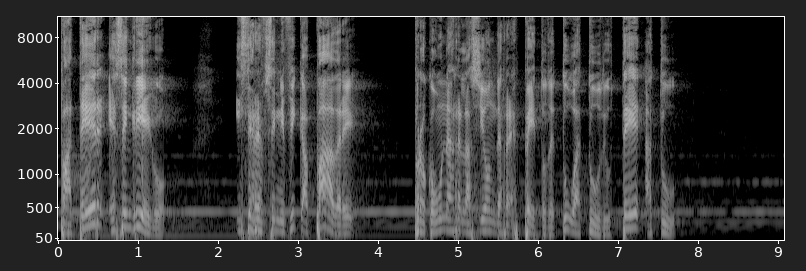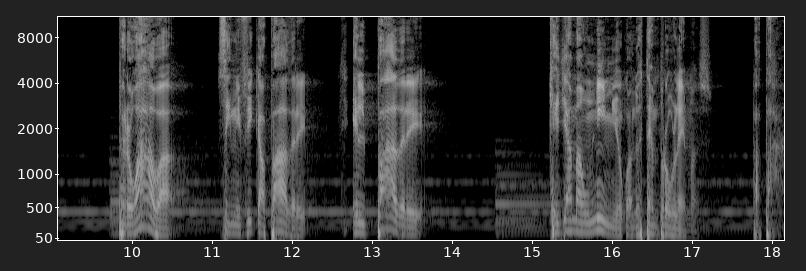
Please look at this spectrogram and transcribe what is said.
Pater es en griego y se significa padre, pero con una relación de respeto, de tú a tú, de usted a tú. Pero Abba significa padre, el padre que llama a un niño cuando está en problemas, papá.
